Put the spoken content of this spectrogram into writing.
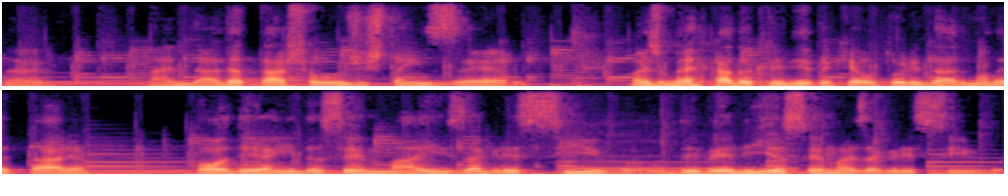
Né? Na realidade, a taxa hoje está em zero. Mas o mercado acredita que a autoridade monetária pode ainda ser mais agressiva, ou deveria ser mais agressiva.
